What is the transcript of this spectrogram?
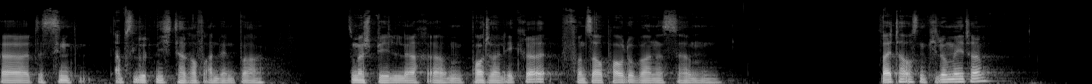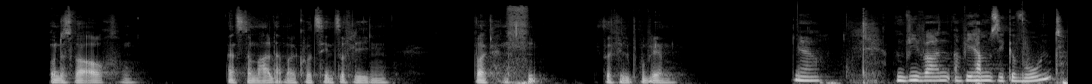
äh, das sind absolut nicht darauf anwendbar. Zum Beispiel nach ähm, Porto Alegre von Sao Paulo waren es ähm, 2000 Kilometer und es war auch ganz normal, da mal kurz hinzufliegen. War kein, nicht so viel Problem. Ja. Und wie waren, wie haben Sie gewohnt?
